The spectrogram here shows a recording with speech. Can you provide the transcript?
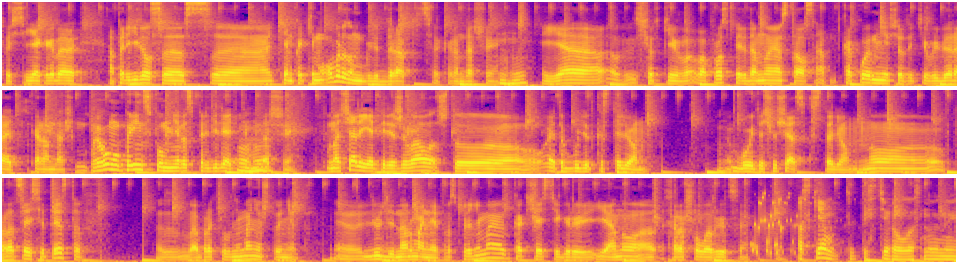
То есть я когда определился с э, тем, каким образом будет драфтиться карандаши, угу. я все-таки вопрос передо мной остался. А какой мне все-таки выбирать карандаш? По какому принципу мне распределять угу. карандаши? Вначале я переживал, что это будет костылем будет ощущаться костылем. Но в процессе тестов обратил внимание, что нет. Э, люди нормально это воспринимают как часть игры, и оно хорошо ложится. А с кем ты тестировал основные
